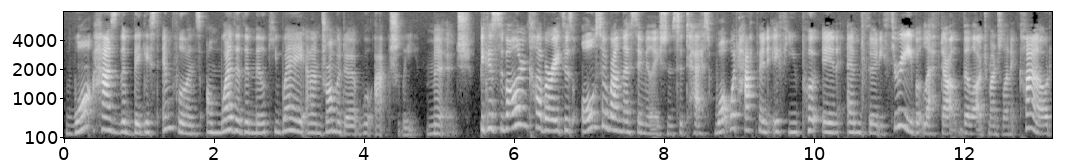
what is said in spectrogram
what has the biggest influence on whether the Milky Way and Andromeda will actually merge? Because Sawala and collaborators also ran their simulations to test what would happen if you put in M33 but left out the Large Magellanic Cloud,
